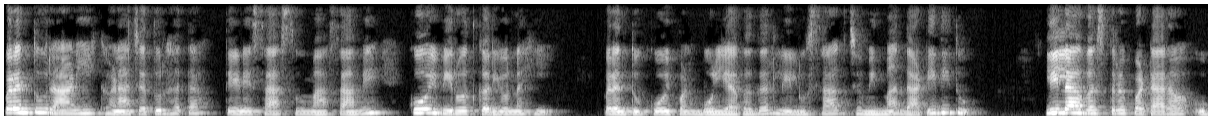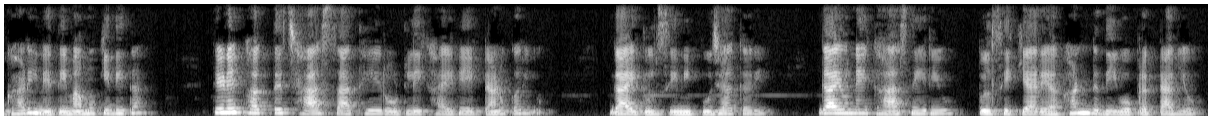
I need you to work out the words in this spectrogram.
પરંતુ રાણી ઘણા ચતુર હતા. તેણે સાસુમાં સામે કોઈ વિરોધ કર્યો નહીં. પરંતુ કોઈ પણ બોલ્યા વગર લીલું શાક જમીનમાં દાટી દીધું. લીલા વસ્ત્ર પટારા ઉઘાડીને તેમાં મૂકી દીધા. તેણે ફક્ત છાશ સાથે રોટલી ખાઈને એકટાણું કર્યું. ગાય તુલસીની પૂજા કરી. ગાયોને ઘાસ નીર્યું તુલસી ક્યારે અખંડ દીવો પ્રગટાવ્યો.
